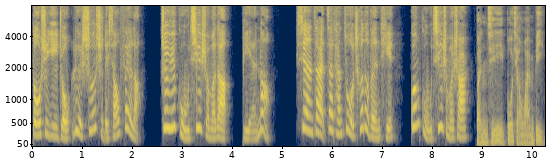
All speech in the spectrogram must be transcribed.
都是一种略奢侈的消费了。至于骨气什么的，别闹。现在在谈坐车的问题，关骨气什么事儿？本集已播讲完毕，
